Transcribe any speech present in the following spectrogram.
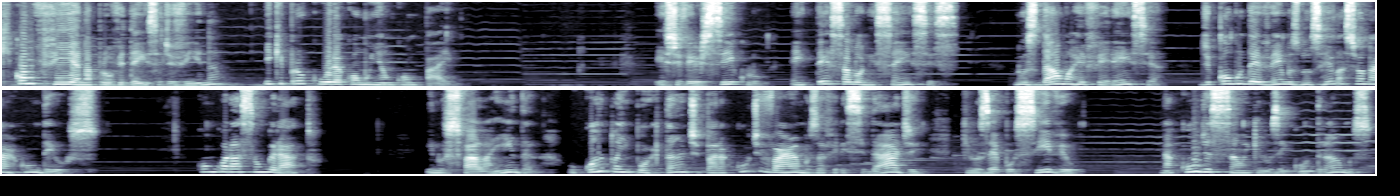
que confia na providência divina e que procura comunhão com o Pai. Este versículo, em Tessalonicenses, nos dá uma referência de como devemos nos relacionar com Deus, com um coração grato, e nos fala ainda o quanto é importante para cultivarmos a felicidade que nos é possível na condição em que nos encontramos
